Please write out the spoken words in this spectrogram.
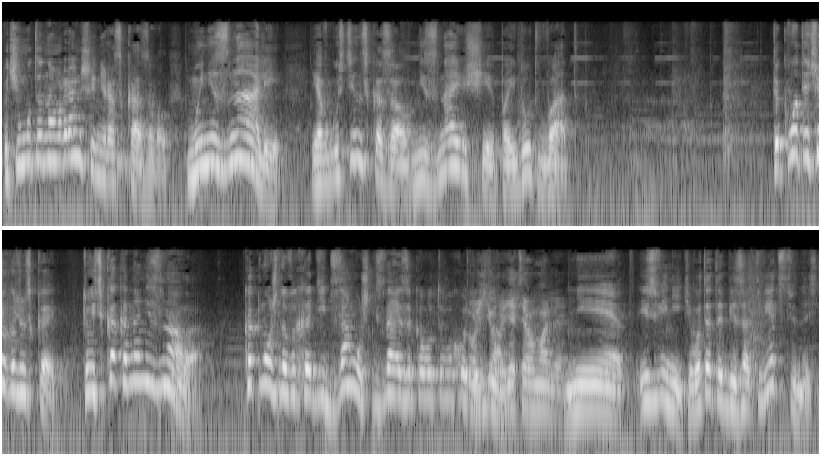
почему ты нам раньше не рассказывал, мы не знали. И Августин сказал, не знающие пойдут в ад. Так вот, я что хочу сказать. То есть, как она не знала? Как можно выходить замуж, не зная, за кого ты выходишь Ой, Юра, замуж? я тебя умоляю. Нет, извините, вот эта безответственность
